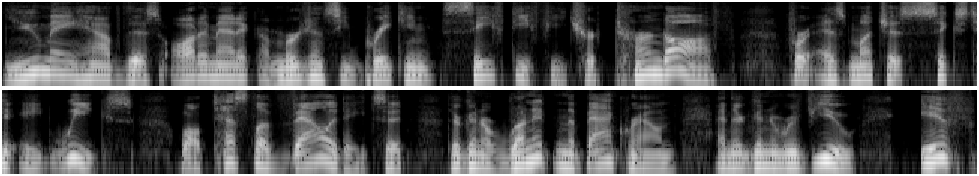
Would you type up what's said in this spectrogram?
you may have this automatic emergency braking safety feature turned off for as much as six to eight weeks. While Tesla validates it, they're going to run it in the background and they're going to review if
